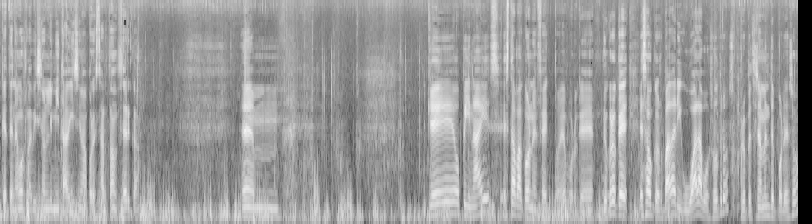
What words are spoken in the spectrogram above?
que tenemos la visión limitadísima por estar tan cerca. Em, ¿Qué opináis? Esta va con efecto, ¿eh? porque yo creo que es algo que os va a dar igual a vosotros, pero precisamente por eso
